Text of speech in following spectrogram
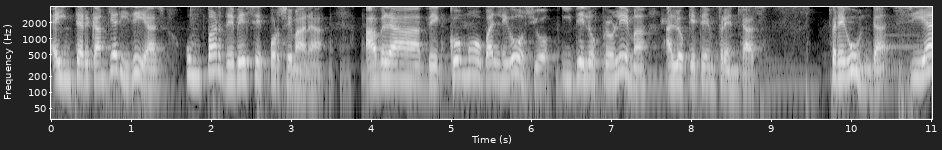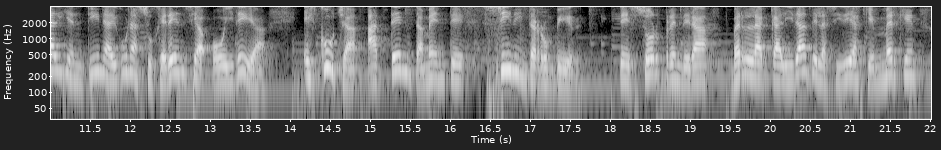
e intercambiar ideas un par de veces por semana. Habla de cómo va el negocio y de los problemas a los que te enfrentas. Pregunta si alguien tiene alguna sugerencia o idea. Escucha atentamente sin interrumpir. Te sorprenderá ver la calidad de las ideas que emergen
